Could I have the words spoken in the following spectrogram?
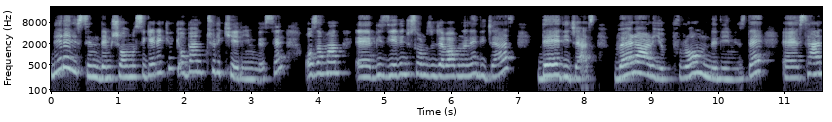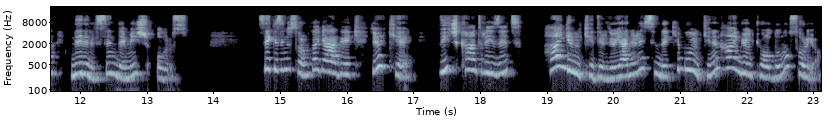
nerelisin demiş olması gerekiyor ki o ben Türkiye'liyim desin. O zaman e, biz yedinci sorumuzun cevabına ne diyeceğiz? D diyeceğiz. Where are you from dediğimizde e, sen nerelisin demiş oluruz. Sekizinci sorumuza geldik. Diyor ki which country is it? Hangi ülkedir diyor. Yani resimdeki bu ülkenin hangi ülke olduğunu soruyor.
